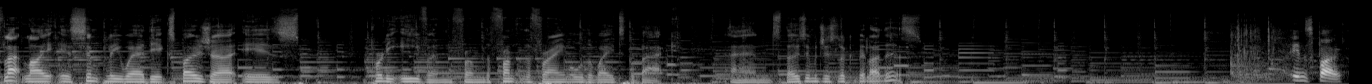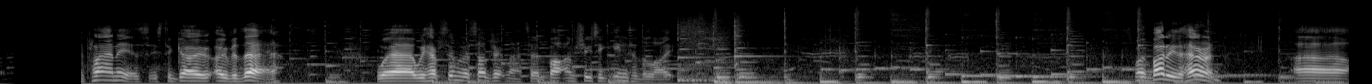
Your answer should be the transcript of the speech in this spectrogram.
Flat light is simply where the exposure is pretty even from the front of the frame all the way to the back. And those images look a bit like this. inspo. The plan is is to go over there where we have similar subject matter but I'm shooting into the light. It's my buddy the heron. Uh,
